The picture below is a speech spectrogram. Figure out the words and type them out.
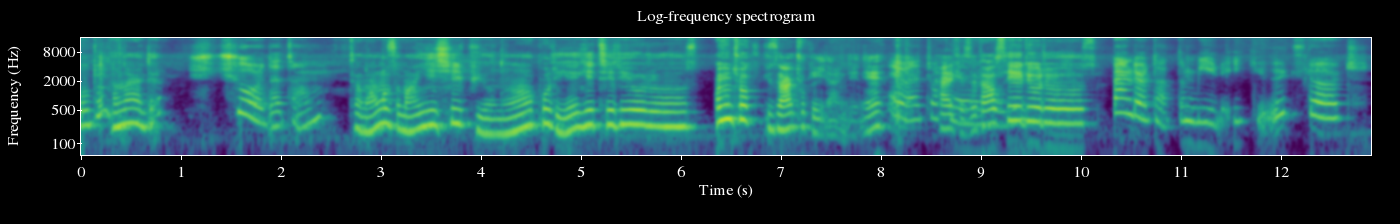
Buldun mu? Nerede? Şurada tam. Tamam o zaman yeşil piyonu buraya getiriyoruz. Oyun çok güzel, çok eğlenceli. Evet çok Herkese eğlenceli. tavsiye ediyoruz. Ben 4 attım. 1, 2, 3, 4.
